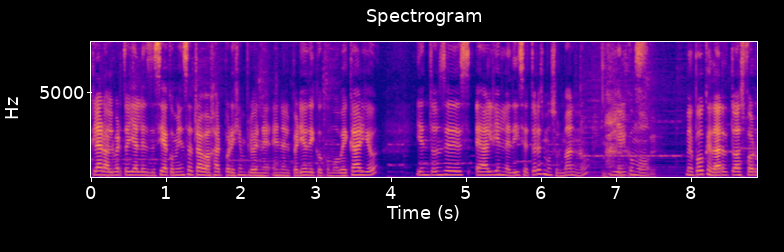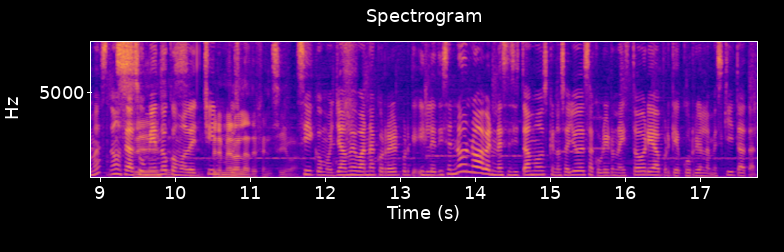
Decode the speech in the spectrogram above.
claro, Alberto ya les decía, comienza a trabajar, por ejemplo, en, en el periódico como becario y entonces alguien le dice, tú eres musulmán, ¿no? Y él como... ¿Me puedo quedar de todas formas? ¿No? O sea, asumiendo como de ching. Primero pues, la defensiva. Sí, como ya me van a correr porque... Y le dicen, no, no, a ver, necesitamos que nos ayudes a cubrir una historia porque ocurrió en la mezquita, tal.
